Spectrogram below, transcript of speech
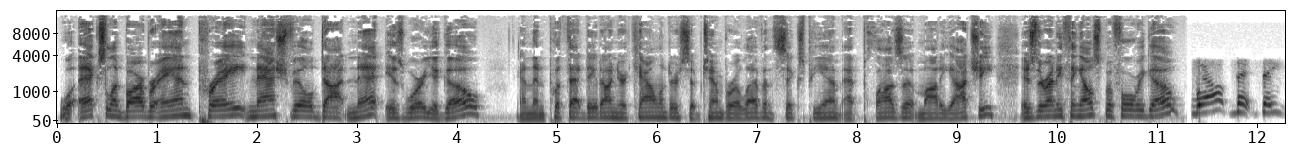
Well, excellent, Barbara Ann. PrayNashville.net is where you go and then put that date on your calendar, September 11th, 6 p.m. at Plaza Mariachi. Is there anything else before we go? Well, they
